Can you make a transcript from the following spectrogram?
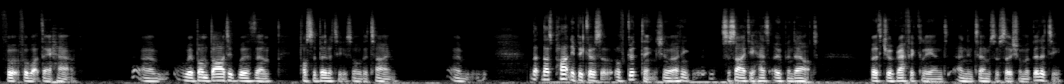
for, for what they have. Um, we're bombarded with um, possibilities all the time. Um, that, that's partly because of, of, good things. You know, I think society has opened out, both geographically and, and in terms of social mobility,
